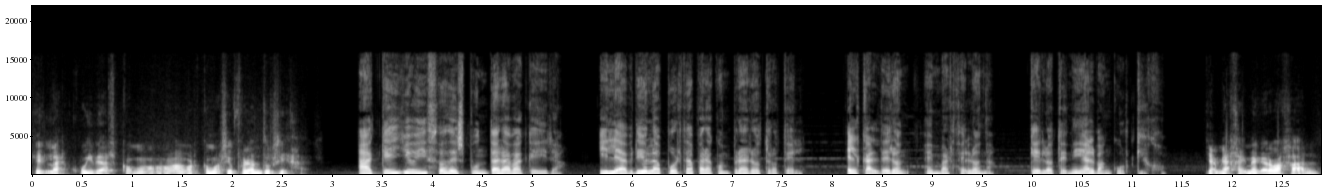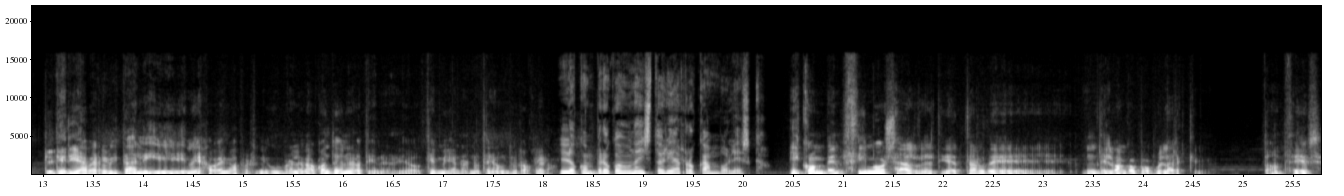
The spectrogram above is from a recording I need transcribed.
Que las cuidas como, vamos, como si fueran tus hijas. Aquello hizo despuntar a Vaqueira y le abrió la puerta para comprar otro hotel, el Calderón, en Barcelona, que lo tenía el Banco Urquijo. Llamé a Jaime Carvajal, que quería verlo y tal, y me dijo, venga, pues ningún problema. ¿Cuánto dinero tienes? Yo, 100 millones, no tenía un duro, claro. Lo compró con una historia rocambolesca. Y convencimos al director de- del Banco Popular, que entonces,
